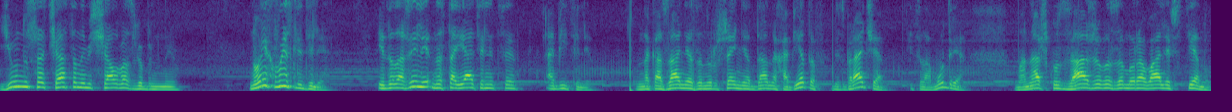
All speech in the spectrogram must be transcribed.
Юноша часто навещал возлюбленную, но их выследили и доложили настоятельнице обители – в наказание за нарушение данных обетов, безбрачия и целомудрия монашку заживо замуровали в стену.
